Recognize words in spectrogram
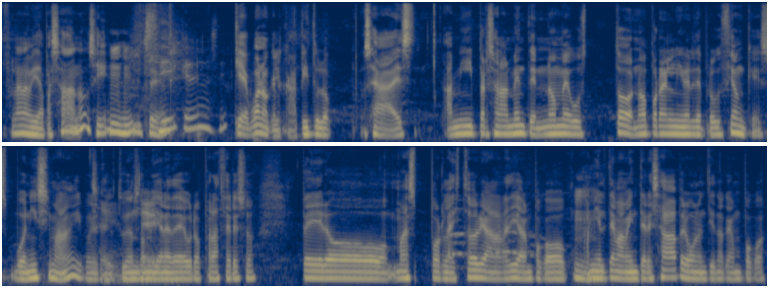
fue la Navidad pasada, ¿no? Sí. Ujú, Sí, creo, sí. Que bueno, que el capítulo, o sea, es a mí personalmente no me gustó, no por el nivel de producción, que es buenísima, ¿no? Y porque Sí, tuvieron dos sí. millones de euros para hacer eso, pero más por la historia, la narrativa, un poco, a mí el tema me interesaba, pero bueno, entiendo que es un poco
